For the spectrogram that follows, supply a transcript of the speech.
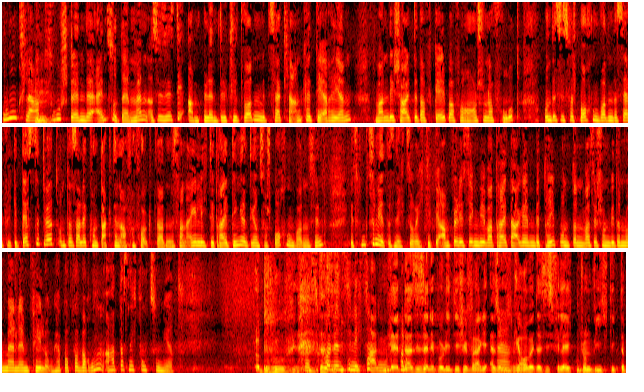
unklaren Zustände einzudämmen. Also es ist die Ampel entwickelt worden mit sehr klaren Kriterien, wann die schaltet auf Gelb, auf Orange und auf Rot. Und es ist versprochen worden, dass sehr viel getestet wird und dass alle Kontakte nachverfolgt werden. Das waren eigentlich die drei Dinge, die uns versprochen worden sind. Jetzt funktioniert es nicht so richtig. Die Ampel ist irgendwie war drei Tage im Betrieb und dann war sie schon wieder nur mehr eine Empfehlung. Herr Popper, warum hat das nicht funktioniert? Puh, das, das können ist, Sie nicht sagen. Das ist eine politische Frage. Also ja. ich glaube, das ist vielleicht schon wichtig. Der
